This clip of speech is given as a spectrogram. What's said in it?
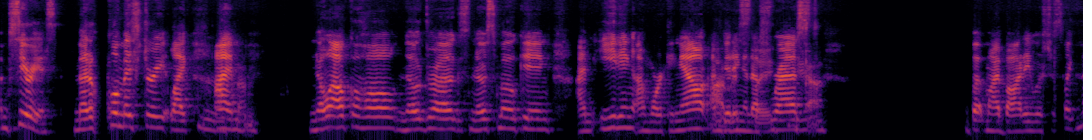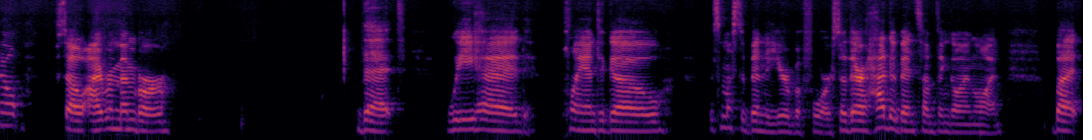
I'm serious. Medical mystery. Like I'm nothing. No alcohol, no drugs, no smoking. I'm eating, I'm working out, I'm getting enough rest. Yeah. But my body was just like, nope. So I remember that we had planned to go. This must have been the year before. So there had to have been something going on. But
